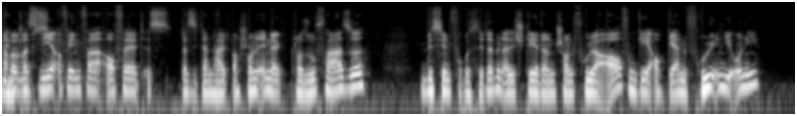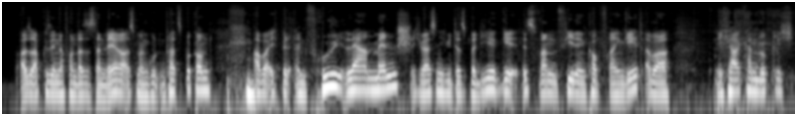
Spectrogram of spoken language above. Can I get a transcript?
aber was mir auf jeden Fall auffällt, ist, dass ich dann halt auch schon in der Klausurphase ein bisschen fokussierter bin. Also ich stehe dann schon früher auf und gehe auch gerne früh in die Uni. Also abgesehen davon, dass es dann Lehrer ist, man einen guten Platz bekommt. Aber ich bin ein Frühlernmensch. Ich weiß nicht, wie das bei dir ist, wann viel in den Kopf reingeht, aber ich kann wirklich,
